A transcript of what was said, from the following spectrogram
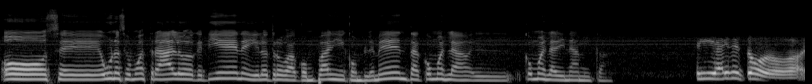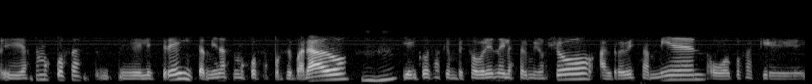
o se, uno se muestra algo que tiene y el otro acompaña y complementa? ¿Cómo es la, el- cómo es la dinámica? Sí, hay de todo. Eh, hacemos cosas del estrés y también hacemos cosas por separado. Y hay cosas que empezó Brenda y las termino yo, al revés también, o cosas que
